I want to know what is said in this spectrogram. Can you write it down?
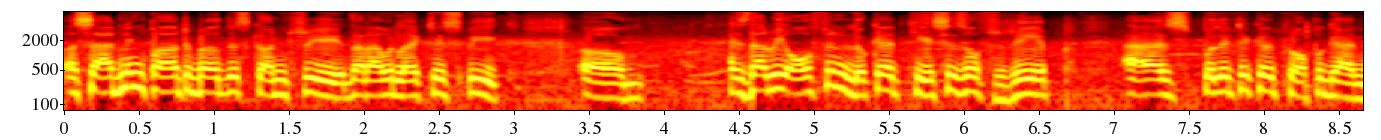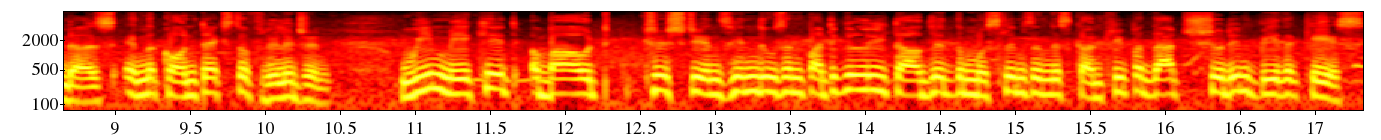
A saddening part about this country that I would like to speak um, is that we often look at cases of rape as political propagandas in the context of religion. We make it about Christians, Hindus, and particularly target the Muslims in this country, but that shouldn't be the case.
